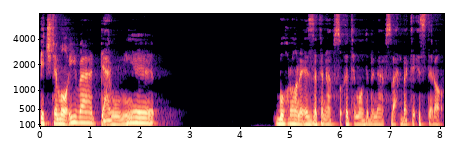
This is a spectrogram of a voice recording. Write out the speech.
اجتماعی و درونی بحران عزت نفس و اعتماد به نفس و البته استراب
